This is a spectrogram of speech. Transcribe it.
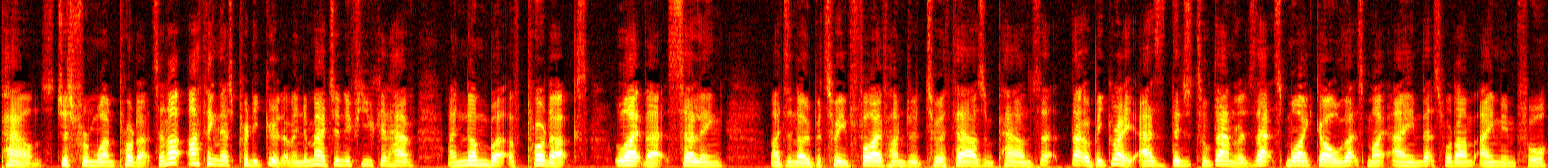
pounds just from one product. And I, I think that's pretty good. I mean imagine if you could have a number of products like that selling i don't know between 500 to a thousand pounds. That that would be great. As digital downloads that's my goal that's my aim that's what i'm aiming for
